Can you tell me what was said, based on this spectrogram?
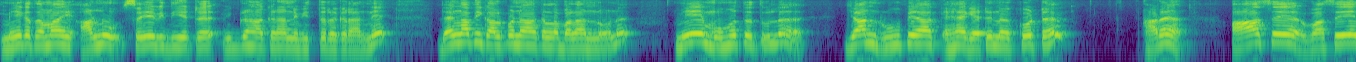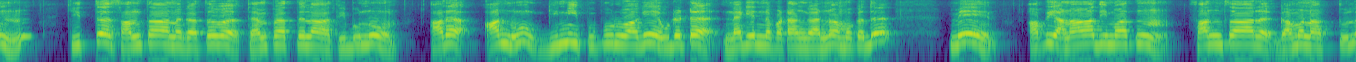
මේක තමයි අනුසය විදියට විග්‍රහ කරන්න විස්තර කරන්නේ. දැන් අපි කල්පනා කරලා බලන්න ඕන. මේ මොහොත තුල යන් රූපයක් ඇහැ ගැටෙනකොට අර ආසය වශයෙන් චිත්ත સંතානගතව තැම්පත් වෙලා තිබුණු අර අණු ගිනි පුපුරු වගේ උඩට නැගෙන්න පටන් ගන්නවා. මොකද මේ අපි අනාදිමත් සංසාර ගමනක් තුල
